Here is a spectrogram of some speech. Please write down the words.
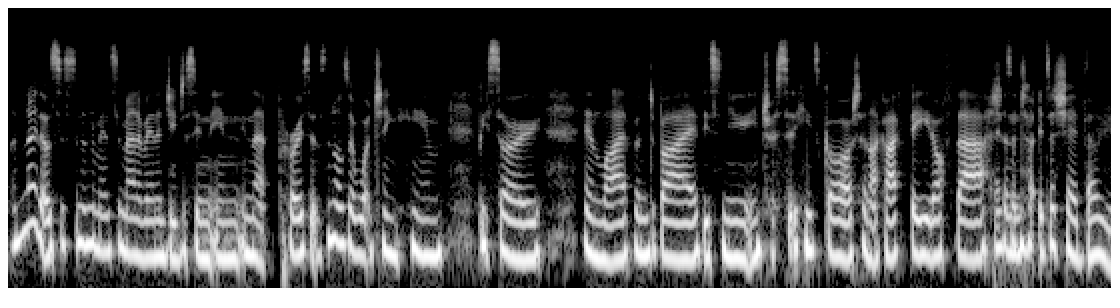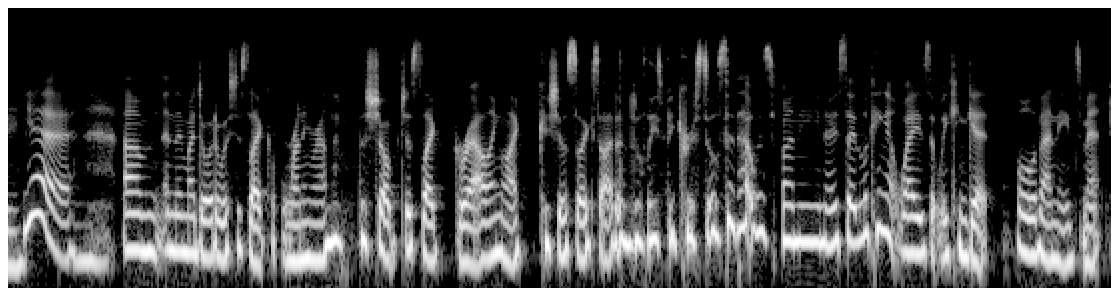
I don't know, there was just an immense amount of energy just in, in, in that process. And also watching him be so enlivened by this new interest that he's got. And like I feed off that. It's, a and, t- it's a shared value. yeah. Um, and then my daughter was just like running around the, the shop, just like growling, like, because she was so excited at all these big crystals. So that was funny, you know. So looking at ways that we can get all of our needs met.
